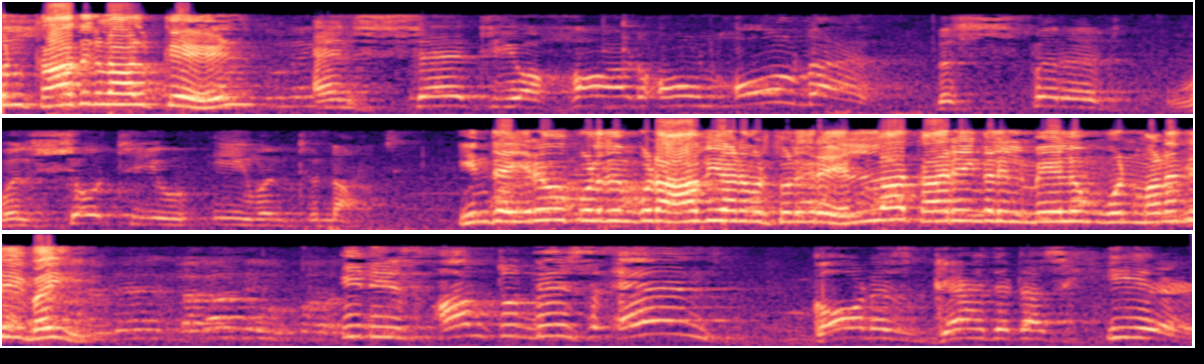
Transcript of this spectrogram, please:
உன் காதுகளால் கேள் and set your heart on all that the Spirit will show to you even tonight. இந்த இரவு பொழுதும் கூட ஆவியானவர் சொல்கிற எல்லா காரியங்களில் மேலும் உன் மனதை வை. It is unto this and God has gathered us here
